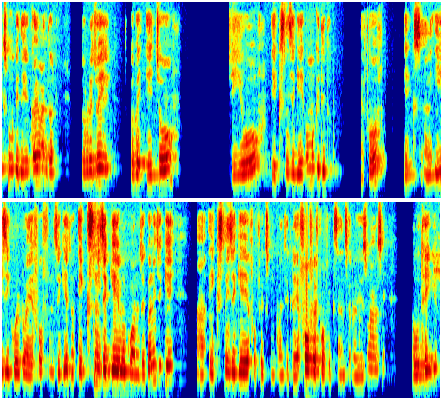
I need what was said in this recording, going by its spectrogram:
એક્સ મૂકી દઈએ. કઈ વાંધો નહીં. તો આપણે જોઈએ. તો ભાઈ એચ ઓફ જી x એક્સની જગ્યાએ શું મૂકી દીધું? એફ ઓફ એક્સ અને ઇઝ ઇક્વલ ટુ એફ ઓફની જગ્યાએ x એક્સની જગ્યાએ મૂકવાનું છે. કોની જગ્યાએ? આ એક્સની જગ્યાએ એફ ઓફ એક્સ મૂકવાનું છે. એટલે f of f of x answer આવે શું આવશે? આવું થઈ ગયું.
